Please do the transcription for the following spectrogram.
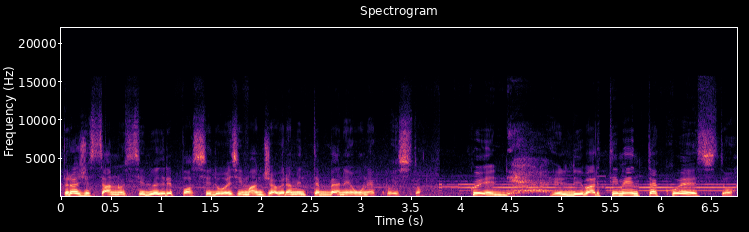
però ci stanno questi due o tre posti dove si mangia veramente bene e uno è questo. Quindi il dipartimento è questo,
